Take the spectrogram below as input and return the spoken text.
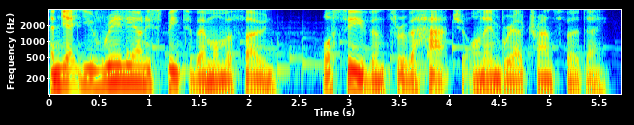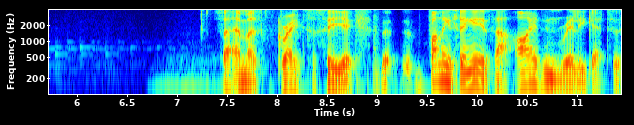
And yet, you really only speak to them on the phone or see them through the hatch on embryo transfer day. So Emma, it's great to see you. But funny thing is that I didn't really get to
